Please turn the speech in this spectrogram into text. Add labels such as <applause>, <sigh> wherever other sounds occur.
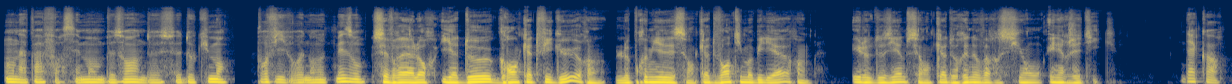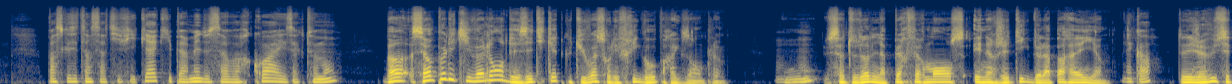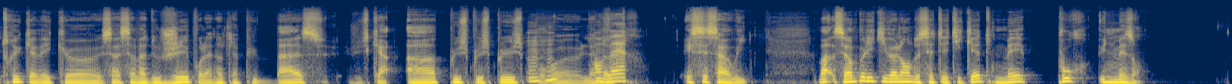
on n'a pas forcément besoin de ce document pour vivre dans notre maison. C'est vrai, alors il y a deux grands cas de figure. Le premier, c'est en cas de vente immobilière, et le deuxième, c'est en cas de rénovation énergétique. D'accord. Parce que c'est un certificat qui permet de savoir quoi exactement? Ben, c'est un peu l'équivalent des étiquettes que tu vois sur les frigos, par exemple. Mhm. Ça te donne la performance énergétique de l'appareil. D'accord. Tu as déjà vu ces trucs avec. euh, ça, ça va de G pour la note la plus basse jusqu'à A, plus, plus, plus pour Mhm. euh, la En note. vert Et c'est ça, oui. Bah, c'est un peu l'équivalent de cette étiquette, mais pour une maison.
